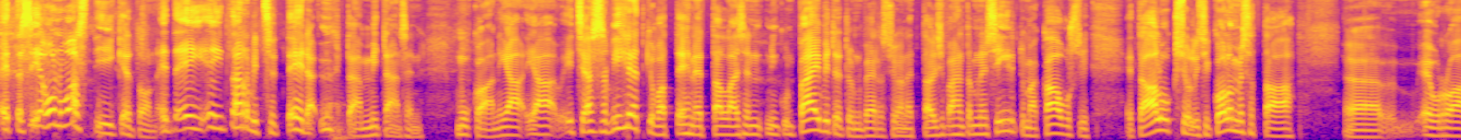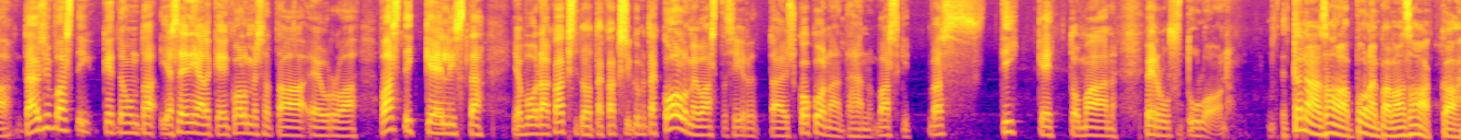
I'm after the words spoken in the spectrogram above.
että se on vastiiketon, että ei, ei tarvitse tehdä yhtään mitään sen mukaan. Ja, ja itse asiassa vihreätkin ovat tehneet tällaisen niin kuin päivitetyn version, että olisi vähän tämmöinen siirtymäkausi, että aluksi olisi 300 euroa täysin vastiketonta ja sen jälkeen 300 euroa vastikkeellista ja vuonna 2023 vasta siirryttäisiin kokonaan tähän vastikkeettomaan perustuloon tänään saa puolen päivän saakka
